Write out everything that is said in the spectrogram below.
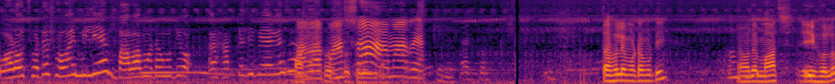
বড় ছোট সবাই মিলিয়ে বাবা মোটামুটি হাফ কেজি পেয়ে গেছে। বাবা পাঁচশো আমার এক কিলো একদম। তাহলে মোটামুটি আমাদের মাছ এই হলো।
